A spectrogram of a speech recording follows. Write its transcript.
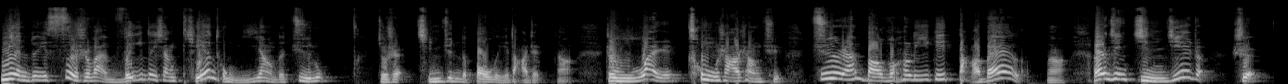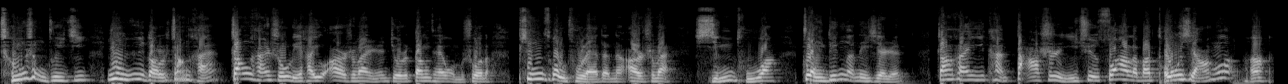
面对四十万围得像铁桶一样的巨鹿。就是秦军的包围大阵啊！这五万人冲杀上去，居然把王离给打败了啊！而且紧接着是乘胜追击，又遇到了章邯。章邯手里还有二十万人，就是刚才我们说的拼凑出来的那二十万刑徒啊、壮丁啊那些人。章邯一看大势已去，算了吧，投降了啊！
